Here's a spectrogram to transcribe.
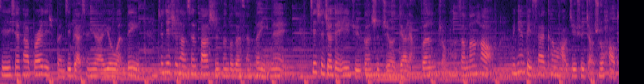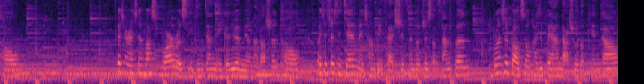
今天先发 Brady 本季表现越来越稳定，最近十场先发十分都在三分以内，近十九点一局更是只有掉两分，状况相当好。明天比赛看好继续缴出好投。非常人先发 s w a r e s 已经将近一个月没有拿到胜投，而且这期间每场比赛十分都至少三分，不论是保送还是被安打数都偏高，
